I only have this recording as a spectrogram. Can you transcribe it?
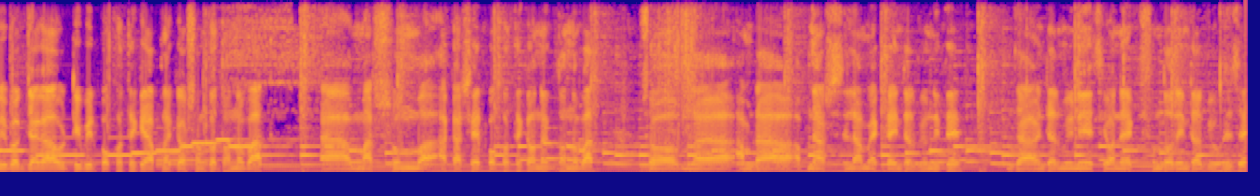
বিবেক জায়গা ও টিভির পক্ষ থেকে আপনাকে অসংখ্য ধন্যবাদ। মাশরুম আকাশের পক্ষ থেকে অনেক ধন্যবাদ। সো আমরা, আপনি আসছিলাম একটা ইন্টারভিউ নিতে। যা ইন্টারভিউ নিয়েছি, অনেক সুন্দর ইন্টারভিউ হয়েছে।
